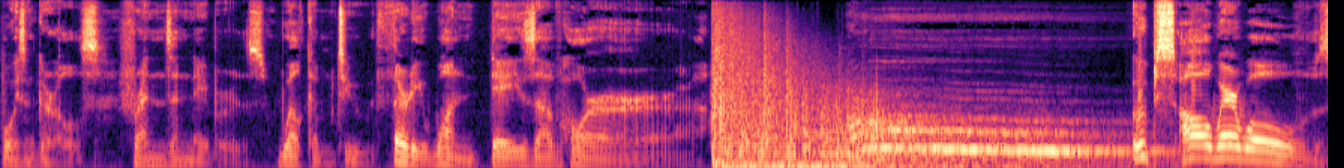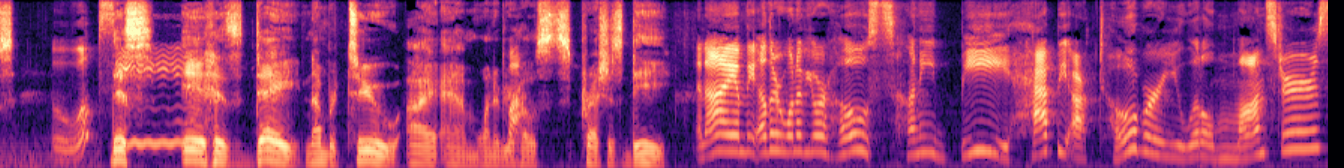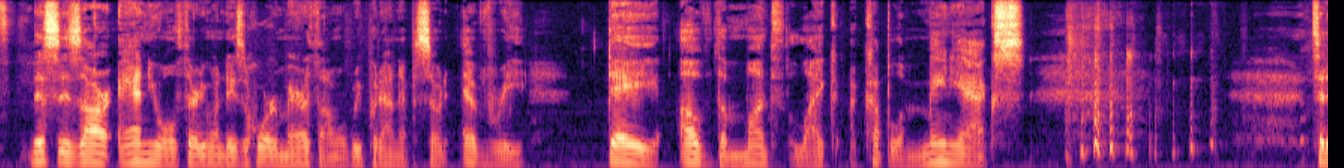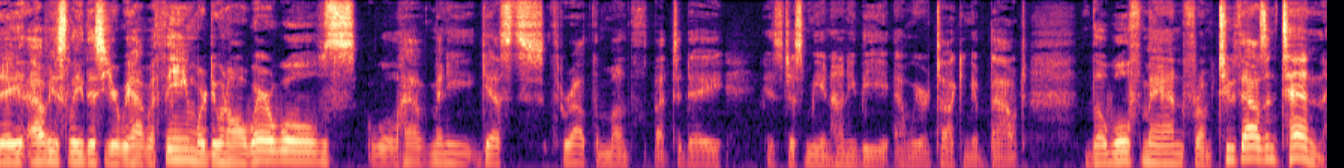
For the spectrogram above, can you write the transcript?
boys and girls, friends and neighbors, welcome to 31 Days of Horror. Oops, all werewolves. Whoopsie. This is day number two. I am one of your hosts, Precious D. And I am the other one of your hosts, Honey Bee. Happy October, you little monsters. This is our annual 31 Days of Horror marathon where we put out an episode every day of the month like a couple of maniacs. Today, obviously, this year we have a theme. We're doing all werewolves. We'll have many guests throughout the month, but today is just me and Honeybee, and we are talking about The Wolfman from 2010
